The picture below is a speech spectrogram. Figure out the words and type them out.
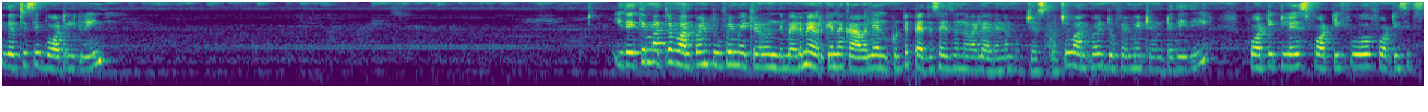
ఇది వచ్చేసి బాటిల్ గ్రీన్. ఇదైతే మాత్రం one point two five metre ఉంది మేడం. ఎవరికైనా కావాలి అనుకుంటే పెద్ద సైజ్ ఉన్న వాళ్ళు ఎవరైనా బుక్ చేసుకోవచ్చు. One point two five metre ఉంటుంది ఇది. Forty plus forty four forty six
